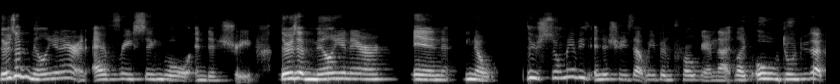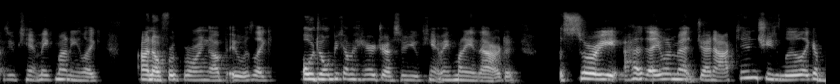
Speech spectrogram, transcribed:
There's a millionaire in every single industry. There's a millionaire in, you know, there's so many of these industries that we've been programmed that like, oh, don't do that because you can't make money. Like, I know for growing up, it was like, oh, don't become a hairdresser. You can't make money in that. Or sorry, has anyone met Jen Atkin? She's literally like a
